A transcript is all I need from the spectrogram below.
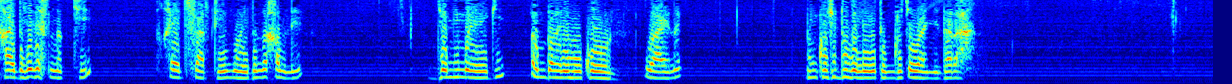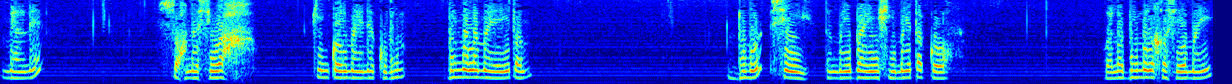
xaaj bi ci des nag ci xeetu sart yi mooy bi nga xam ne jëmi maye gi ëmbaale wu ko woon waaye nag buñ ko ci dugalee itam du ca wàññi dara mel ne soxna si wax kiñ koy may ne ko buñ ma la mayee itam duma sëy danga may bàyyi fii may takkoo wala buñ ma la xasee may.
